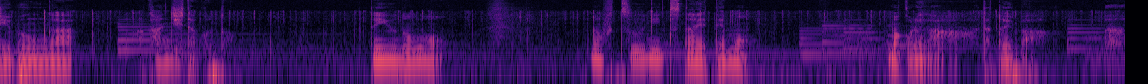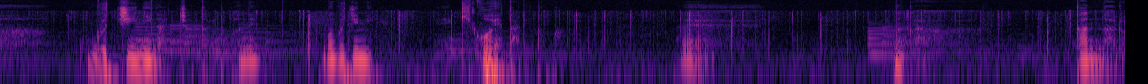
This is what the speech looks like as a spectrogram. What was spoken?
自分が感じたこと。っていうのを、まあ普通に伝えても、まあこれが、例えば、愚痴になっちゃう。かね、まあ、口に聞こえたりとか、えー、なんか、単なる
